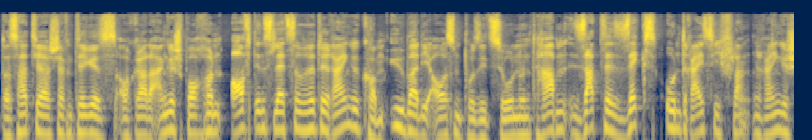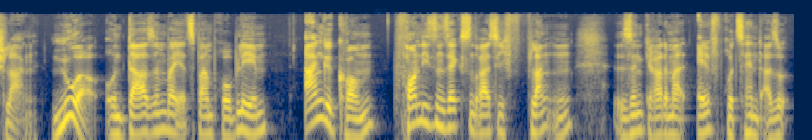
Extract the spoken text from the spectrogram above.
das hat ja Steffen Tigges auch gerade angesprochen, oft ins letzte Drittel reingekommen über die Außenposition und haben satte 36 Flanken reingeschlagen. Nur, und da sind wir jetzt beim Problem, angekommen von diesen 36 Flanken sind gerade mal 11 Prozent, also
